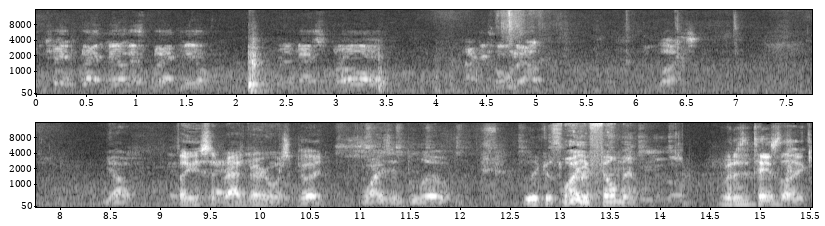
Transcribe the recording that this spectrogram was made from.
You can't blackmail this blackmail. We're not strong. I can hold out. You watch. Yo, I thought you said raspberry was good. why is it blue? Why Why are you filming? What does it taste like?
